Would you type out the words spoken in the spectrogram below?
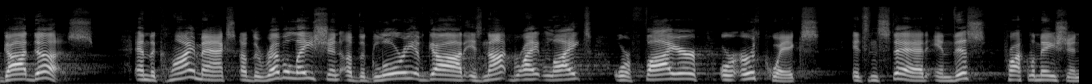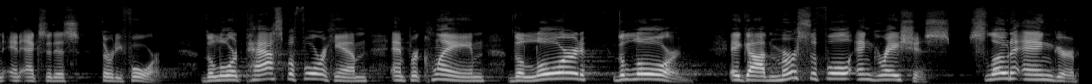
God does. And the climax of the revelation of the glory of God is not bright light or fire or earthquakes. It's instead in this proclamation in Exodus 34. The Lord passed before him and proclaimed, The Lord, the Lord, a God merciful and gracious, slow to anger,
